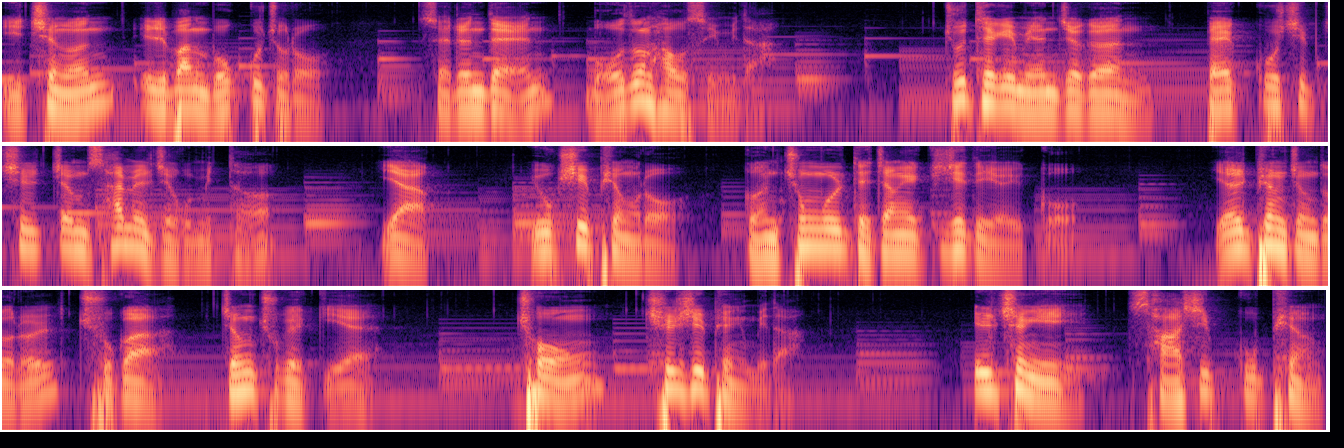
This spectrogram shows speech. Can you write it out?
2층은 일반 목 구조로 세련된 모던 하우스입니다. 주택의 면적은 197.31제곱미터, 약 60평으로 건축물 대장에 기재되어 있고 10평 정도를 추가 정축했기에 총 70평입니다. 1층이 49평,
